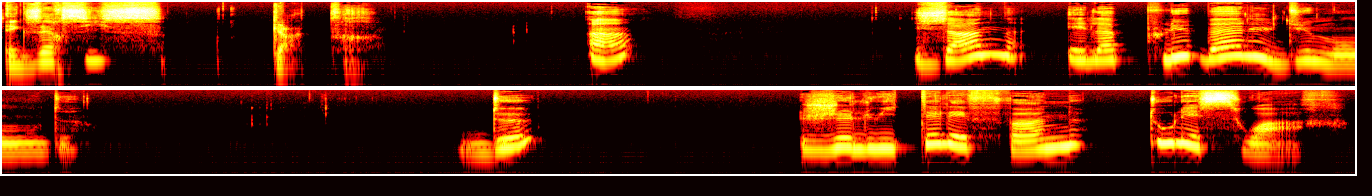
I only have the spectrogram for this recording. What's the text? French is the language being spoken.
Exercice 4. 1. Jeanne est la plus belle du monde. 2. Je lui téléphone tous les soirs.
